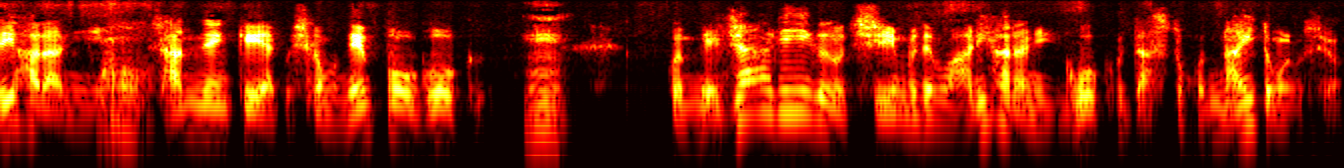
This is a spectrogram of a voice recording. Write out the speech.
有原に3年契約しかも年俸5億、うん、これメジャーリーグのチームでも有原に5億出すとこないと思いますよ。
